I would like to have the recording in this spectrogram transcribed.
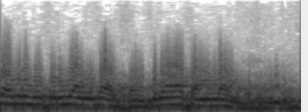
صبر بکریا نماز جنات نماز.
